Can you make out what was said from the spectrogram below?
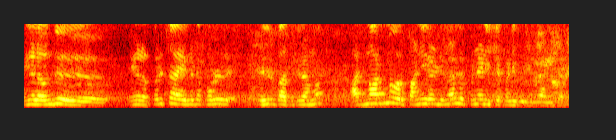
எங்களை வந்து எங்களை பெருசாக எங்கிட்ட பொருள் எதிர்பார்த்துக்கிறாமோ அது மாதிரி ஒரு பன்னிரெண்டு நாள் பின்னணி செட் பண்ணி கொடுத்துருக்காங்க சார்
